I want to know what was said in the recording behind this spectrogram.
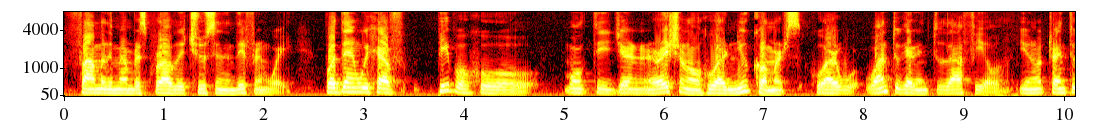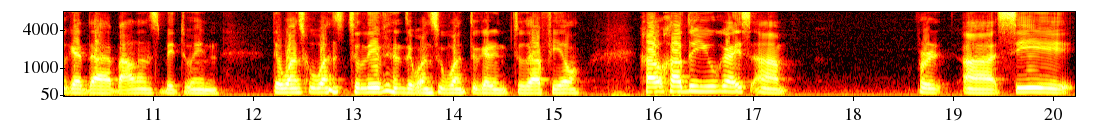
family members probably choose in a different way. But then we have people who multi generational who are newcomers who are want to get into that field. You know, trying to get that balance between the ones who wants to live and the ones who want to get into that field. How how do you guys um, per, uh, see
